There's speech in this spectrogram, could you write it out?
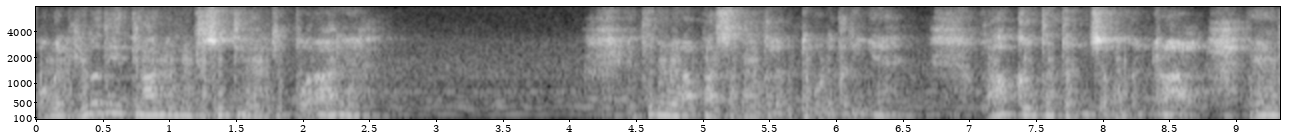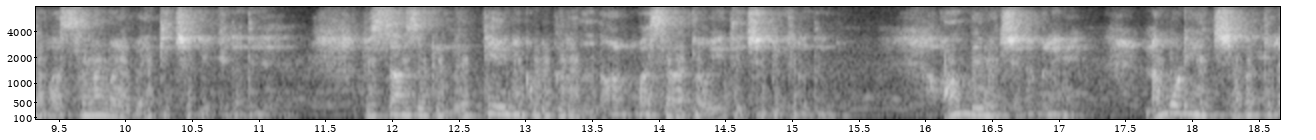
உங்கள் இருதயத்தை ஆண்டு இன்னைக்கு சுத்திகரிக்க போறாரு. எத்தனை பேர் அப்பா சமூகத்துல விட்டு கொடுக்குறீங்க? வாக்குத்தத்தம் ஜெபம் என்றால் வேத வசனங்களை வைத்து செபிக்கிறது பிசாசுக்கு நெத்தியடி கொடுக்கிறது தான் வசனத்தை வைத்து செபிக்கிறது ஆந்தை வச்சனங்களே நம்முடைய ஜெபத்துல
